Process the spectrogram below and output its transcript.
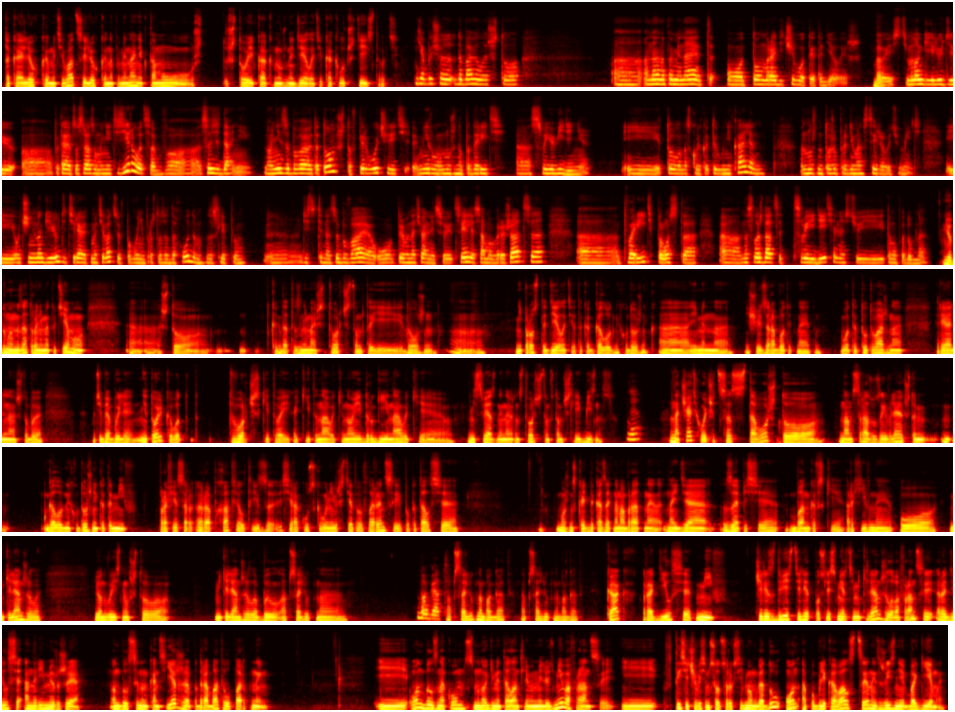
такая легкая мотивация, легкое напоминание к тому, что что и как нужно делать, и как лучше действовать. Я бы еще добавила, что э, она напоминает о том, ради чего ты это делаешь. Да. То есть многие люди э, пытаются сразу монетизироваться в созидании, но они забывают о том, что в первую очередь миру нужно подарить э, свое видение. И то, насколько ты уникален, нужно тоже продемонстрировать уметь. И очень многие люди теряют мотивацию в погоне просто за доходом, за слепым, действительно забывая о первоначальной своей цели самовыражаться, э, творить, просто э, наслаждаться своей деятельностью и тому подобное. Я думаю, мы затронем эту тему, что когда ты занимаешься творчеством, ты должен не просто делать это как голодный художник, а именно еще и заработать на этом. Вот и тут важно реально, чтобы у тебя были не только вот творческие твои какие-то навыки, но и другие навыки, не связанные, наверное, с творчеством, в том числе и бизнес. Да. Начать хочется с того, что нам сразу заявляют, что голодный художник – это миф. Профессор Раб Хатфилд из Сиракузского университета во Флоренции попытался, можно сказать, доказать нам обратное, найдя записи банковские, архивные о Микеланджело. И он выяснил, что Микеланджело был абсолютно... Богат. Абсолютно богат, абсолютно богат. Как родился миф? Через 200 лет после смерти Микеланджело во Франции родился Анри Мюрже. Он был сыном консьержа, подрабатывал портным. И он был знаком с многими талантливыми людьми во Франции, и в 1847 году он опубликовал сцены из жизни богемы.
